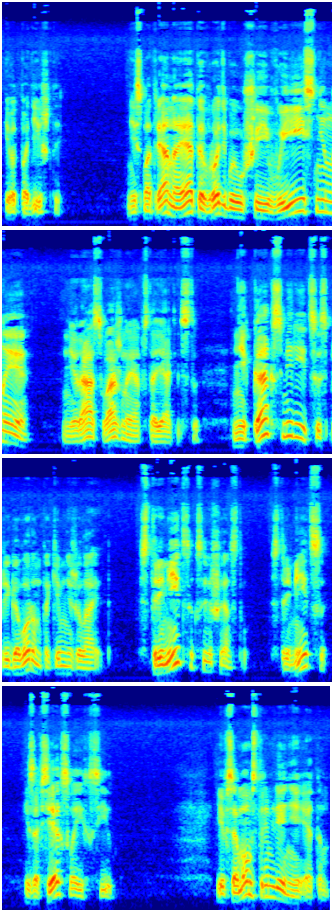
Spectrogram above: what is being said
И вот поди ж ты. Несмотря на это, вроде бы уж и выясненное, не раз важное обстоятельство, никак смириться с приговором таким не желает. Стремится к совершенству, стремится изо всех своих сил. И в самом стремлении этом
